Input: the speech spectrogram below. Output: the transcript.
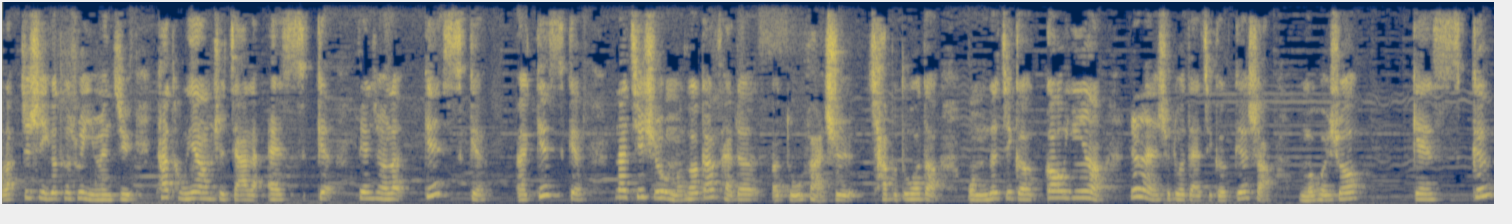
了，这是一个特殊疑问句，它同样是加了 s g，变成了 gisk，呃 gisk。那其实我们和刚才的呃读法是差不多的，我们的这个高音啊仍然是落在这个 g 上，我们会说 gisk，vous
